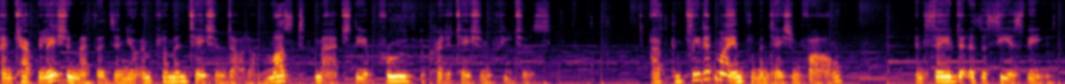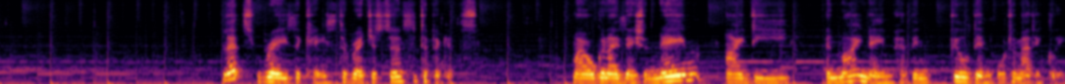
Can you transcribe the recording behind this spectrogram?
and calculation methods in your implementation data must match the approved accreditation features. I've completed my implementation file and saved it as a CSV. Let's raise a case to register certificates. My organization name, ID, and my name have been filled in automatically.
